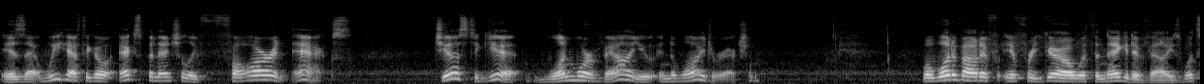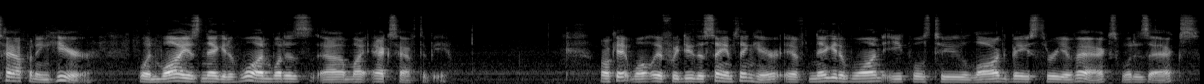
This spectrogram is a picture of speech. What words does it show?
is that we have to go exponentially far in x just to get one more value in the y direction. Well, what about if, if we go with the negative values? What's happening here? When y is negative 1, what does uh, my x have to be? Okay, well, if we do the same thing here, if negative 1 equals to log base 3 of x, what is x?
